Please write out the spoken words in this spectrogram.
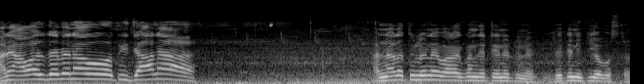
আরে আওয়াজ দেবে না ও, তুই যা না। আর নাহলে তুলে নেই একবার যে টেনে টুনে দেখে নি কী অবস্থা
